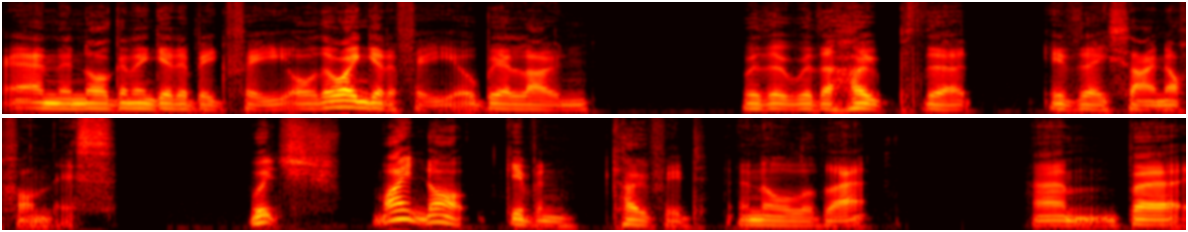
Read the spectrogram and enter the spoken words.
and they're not going to get a big fee, or they won't get a fee. It'll be a loan, with a with a hope that if they sign off on this, which might not, given COVID and all of that. Um, but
